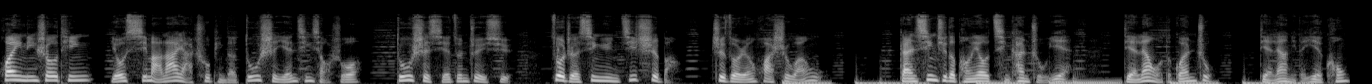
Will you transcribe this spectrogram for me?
欢迎您收听由喜马拉雅出品的都市言情小说《都市邪尊赘婿》，作者：幸运鸡翅膀，制作人：画师玩五。感兴趣的朋友，请看主页，点亮我的关注，点亮你的夜空。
